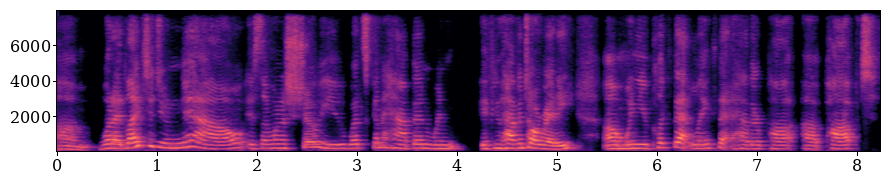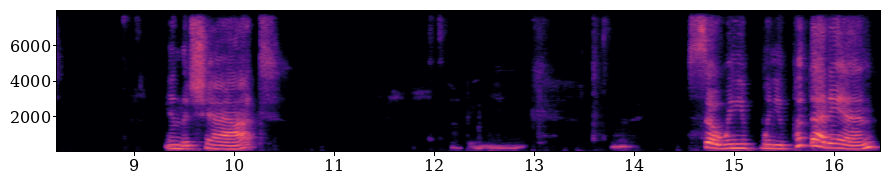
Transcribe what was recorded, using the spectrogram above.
Um, what I'd like to do now is I want to show you what's going to happen when, if you haven't already, um, when you click that link that Heather uh, popped in the chat. So when you when you put that in,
